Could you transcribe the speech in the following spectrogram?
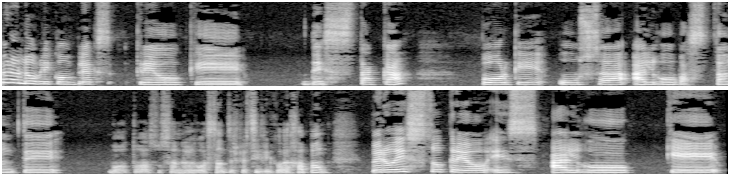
pero Lovely Complex creo que destaca porque usa algo bastante, bueno, todas usan algo bastante específico de Japón, pero esto creo es algo que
